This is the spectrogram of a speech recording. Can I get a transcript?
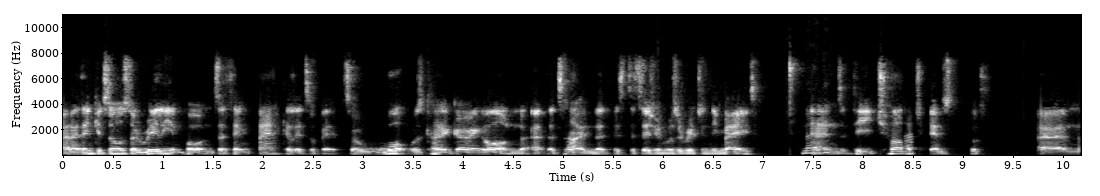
And I think it's also really important to think back a little bit to what was kind of going on at the time that this decision was originally made. No, and the charge against um,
